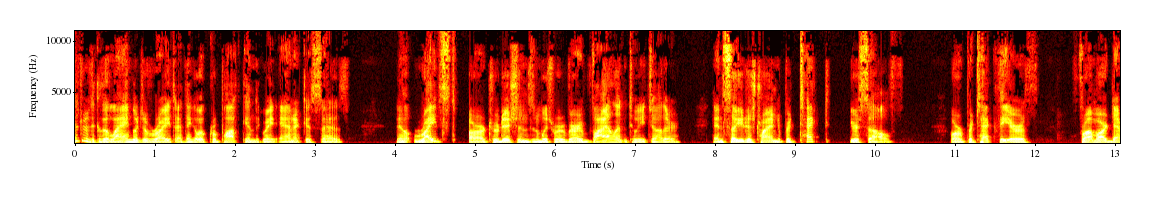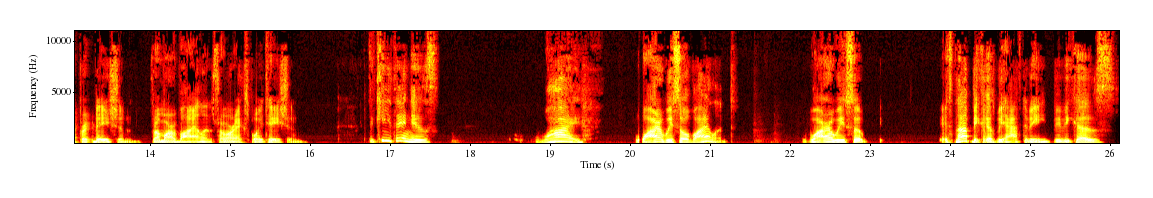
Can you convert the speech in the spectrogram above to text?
interesting because the language of rights, I think of what Kropotkin, the great anarchist, says. You know, rights are traditions in which we're very violent to each other. And so you're just trying to protect yourself or protect the earth from our depredation, from our violence, from our exploitation. The key thing is why? Why are we so violent? Why are we so? It's not because we have to be, because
